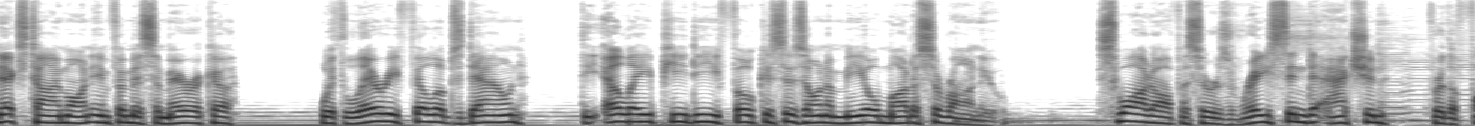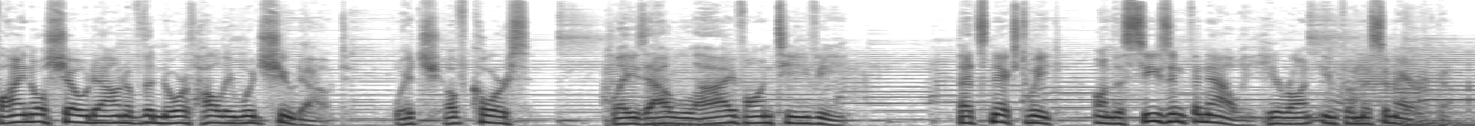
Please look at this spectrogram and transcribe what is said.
Next time on Infamous America, with Larry Phillips down, the LAPD focuses on Emil Matasareanu. SWAT officers race into action for the final showdown of the North Hollywood shootout, which, of course, plays out live on TV. That's next week on the season finale here on Infamous America.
